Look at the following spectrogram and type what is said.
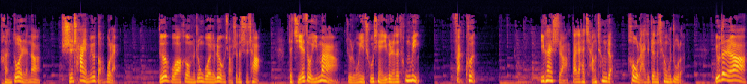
很多人呢。时差也没有倒过来，德国和我们中国有六个小时的时差，这节奏一慢啊，就容易出现一个人的通病——犯困。一开始啊，大家还强撑着，后来就真的撑不住了。有的人啊，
